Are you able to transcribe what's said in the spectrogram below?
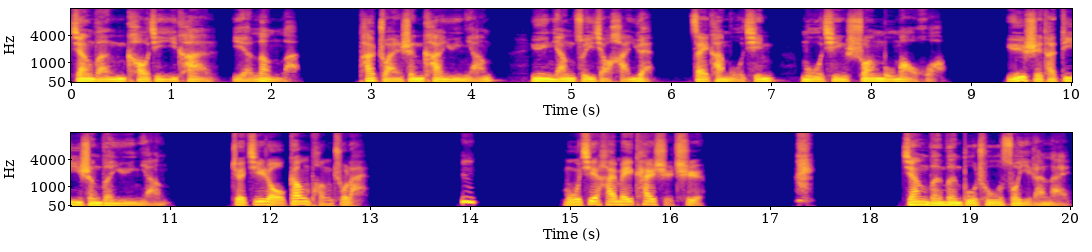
姜文靠近一看，也愣了。他转身看玉娘，玉娘嘴角含怨；再看母亲，母亲双目冒火。于是他低声问玉娘：“这鸡肉刚捧出来？”“嗯。”母亲还没开始吃。哎。姜文问不出所以然来，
